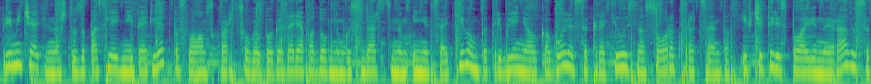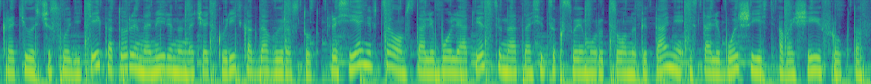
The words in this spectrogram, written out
Примечательно, что за последние пять лет, по словам Скворцовой, благодаря подобным государственным инициативам потребление алкоголя сократилось на 40% и в четыре с половиной раза сократилось число детей, которые намерены начать курить, когда вырастут. Россияне в целом стали более ответственно относиться к своему рациону питания и стали больше есть овощей и фруктов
